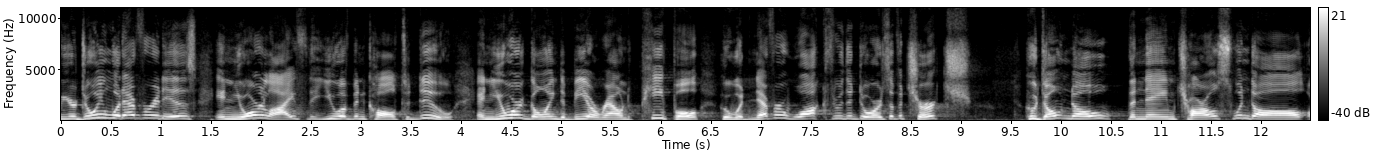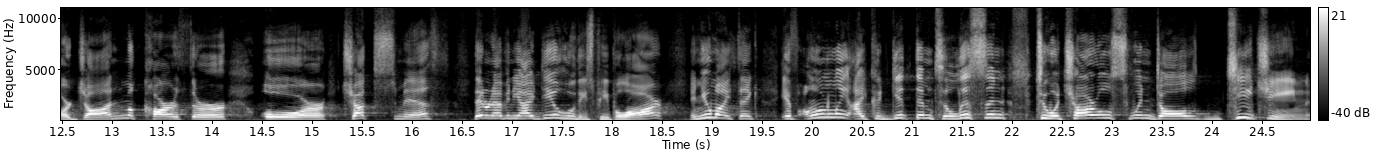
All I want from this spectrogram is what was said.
you're doing whatever it is in your life that you have been called to do. And you are going to be around people who would never walk through the doors of a church, who don't know the name Charles Swindoll or John MacArthur or Chuck Smith they don't have any idea who these people are. And you might think, if only I could get them to listen to a Charles Swindoll teaching,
